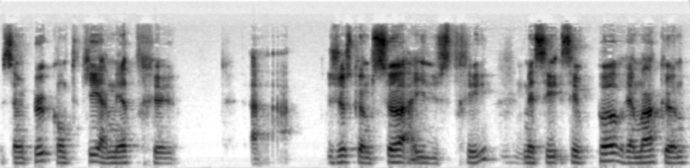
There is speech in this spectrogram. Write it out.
C'est un peu compliqué à mettre euh, à- juste comme ça, à illustrer, Mhm. mais c'est pas vraiment comme,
